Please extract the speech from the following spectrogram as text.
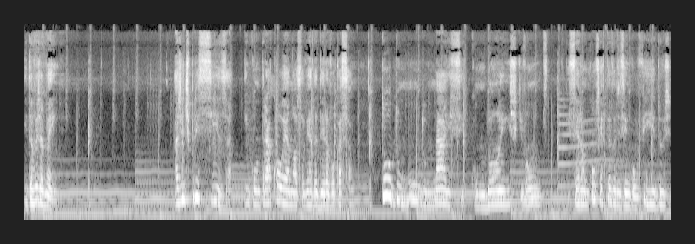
Então veja bem, a gente precisa encontrar qual é a nossa verdadeira vocação. Todo mundo nasce com dons que vão serão com certeza desenvolvidos.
